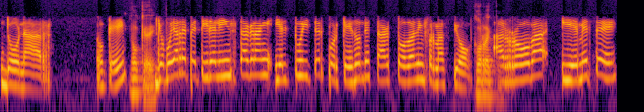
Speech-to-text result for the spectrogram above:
donar. ¿ok? Yo voy a repetir el Instagram y el Twitter porque es donde está toda la información. Correcto. Arroba IMT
